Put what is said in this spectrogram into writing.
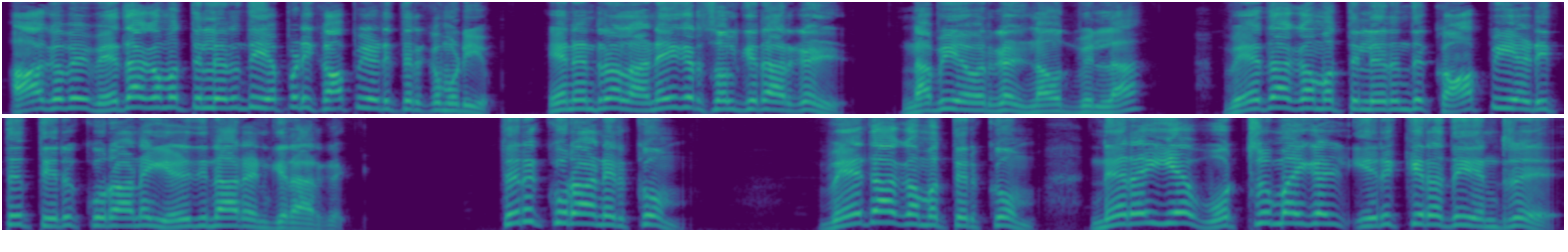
ஆகவே வேதாகமத்திலிருந்து எப்படி காப்பி அடித்திருக்க முடியும்? ஏனென்றால் அநேகர் சொல்கிறார்கள் நபி அவர்கள் நவுத்பில்லா வேதாகமத்திலிருந்து காப்பி அடித்து திருக்குரானை எழுதினார் என்கிறார்கள். திருக்குரானிற்கும் வேதாகமத்திற்கும் நிறைய ஒற்றுமைகள் இருக்கிறது என்று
